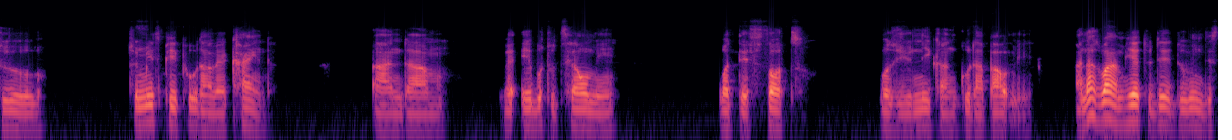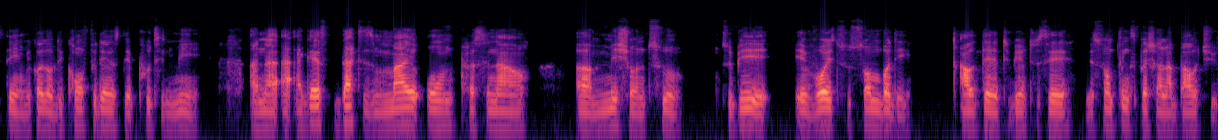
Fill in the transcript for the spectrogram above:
to to meet people that were kind and um, were able to tell me what they thought was unique and good about me. And that's why I'm here today doing this thing because of the confidence they put in me. And I, I guess that is my own personal um, mission too, to be a voice to somebody out there to be able to say there's something special about you.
